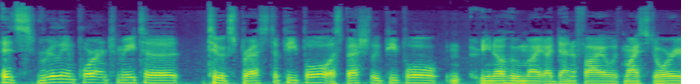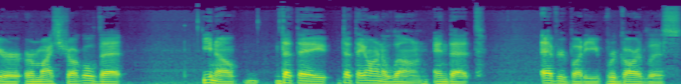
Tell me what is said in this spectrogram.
it's really important to me to to express to people, especially people you know who might identify with my story or, or my struggle, that you know that they that they aren't alone, and that everybody, regardless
